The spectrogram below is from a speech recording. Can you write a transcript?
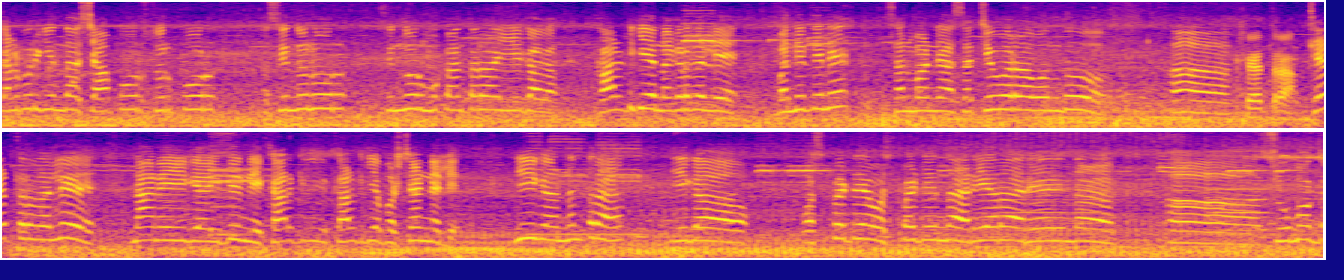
ಕಲಬುರಗಿಯಿಂದ ಶಾಪೂರ್ ಸುರ್ಪೂರ್ ಸಿಂಧನೂರು ಸಿಂಧೂರು ಮುಖಾಂತರ ಈಗ ಕಾರಟಗಿ ನಗರದಲ್ಲಿ ಬಂದಿದ್ದೀನಿ. ಸನ್ಮಾನ್ಯ ಸಚಿವರ ಒಂದು ಕ್ಷೇತ್ರ. ಕ್ಷೇತ್ರದಲ್ಲಿ ನಾನು ಈಗ ಇದ್ದೀನಿ ಕಾರಟಗಿ ಕಾರಟಗಿ ಬಸ್ ಸ್ಟ್ಯಾಂಡ್ನಲ್ಲಿ. ಈಗ ನಂತರ ಈಗ ಹೊಸಪೇಟೆ ಹೊಸಪೇಟೆಯಿಂದ ಹರಿಹರ ಹರಿಹರದಿಂದ ಶಿವಮೊಗ್ಗ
